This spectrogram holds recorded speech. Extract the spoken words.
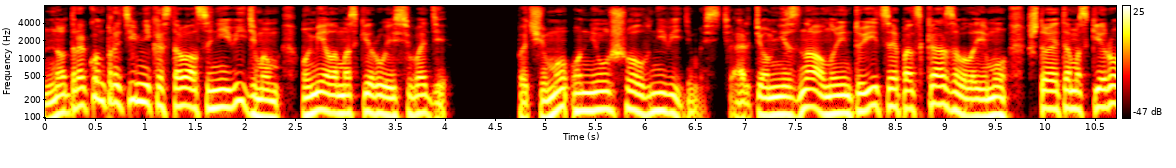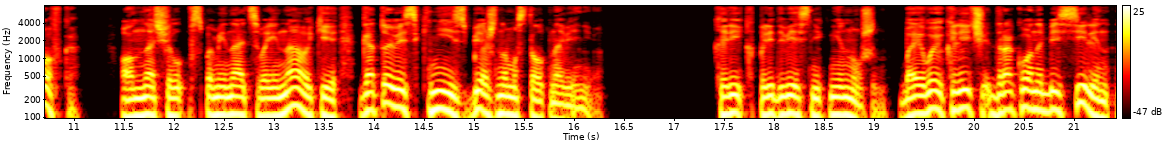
Но дракон-противник оставался невидимым, умело маскируясь в воде. Почему он не ушел в невидимость? Артем не знал, но интуиция подсказывала ему, что это маскировка. Он начал вспоминать свои навыки, готовясь к неизбежному столкновению. Крик-предвестник не нужен. Боевой клич дракона бессилен,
